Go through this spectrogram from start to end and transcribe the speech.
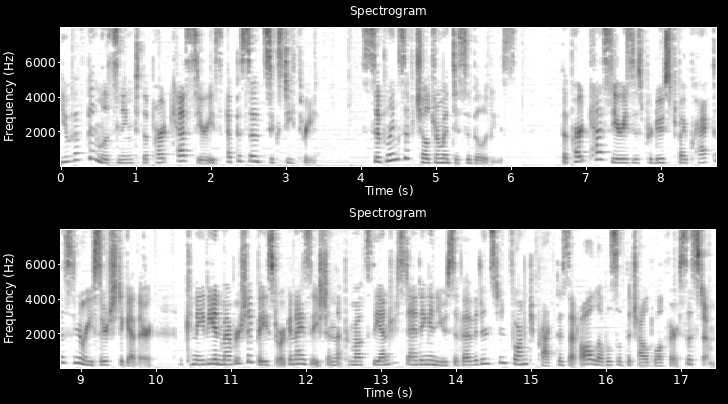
You have been listening to the Partcast series, episode 63 Siblings of Children with Disabilities. The Partcast series is produced by Practice and Research Together, a Canadian membership based organization that promotes the understanding and use of evidence informed practice at all levels of the child welfare system.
